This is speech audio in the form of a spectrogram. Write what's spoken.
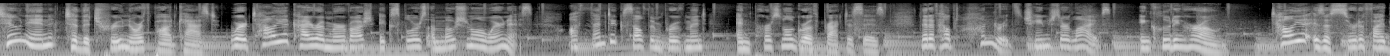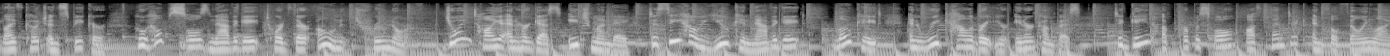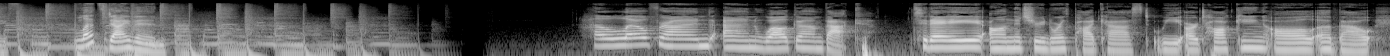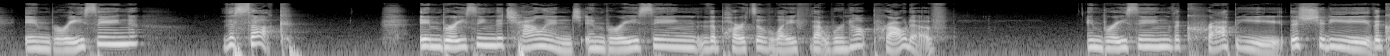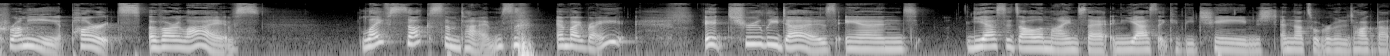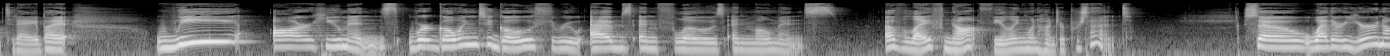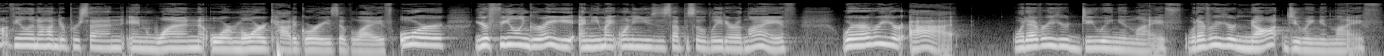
Tune in to the True North podcast, where Talia Kyra Mervosh explores emotional awareness, authentic self improvement, and personal growth practices that have helped hundreds change their lives, including her own. Talia is a certified life coach and speaker who helps souls navigate towards their own true north. Join Talia and her guests each Monday to see how you can navigate, locate, and recalibrate your inner compass to gain a purposeful, authentic, and fulfilling life. Let's dive in. Hello, friend, and welcome back. Today on the True North podcast, we are talking all about embracing the suck, embracing the challenge, embracing the parts of life that we're not proud of, embracing the crappy, the shitty, the crummy parts of our lives. Life sucks sometimes. Am I right? It truly does. And yes, it's all a mindset. And yes, it can be changed. And that's what we're going to talk about today. But we are humans. We're going to go through ebbs and flows and moments of life not feeling 100%. So, whether you're not feeling 100% in one or more categories of life, or you're feeling great and you might want to use this episode later in life, wherever you're at, whatever you're doing in life, whatever you're not doing in life,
